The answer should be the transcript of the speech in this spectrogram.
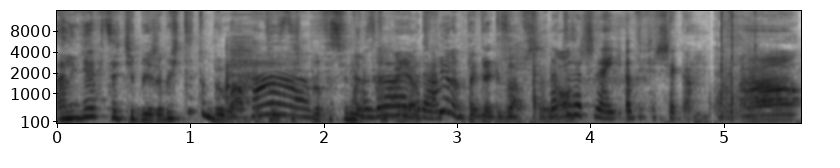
ale ja chcę ciebie, żebyś ty tu była, bo ty Aha, jesteś profesjonalistą, no a ja dobra. otwieram tak jak zawsze, No no. to zaczynaj od pierwszego. Tak. A,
